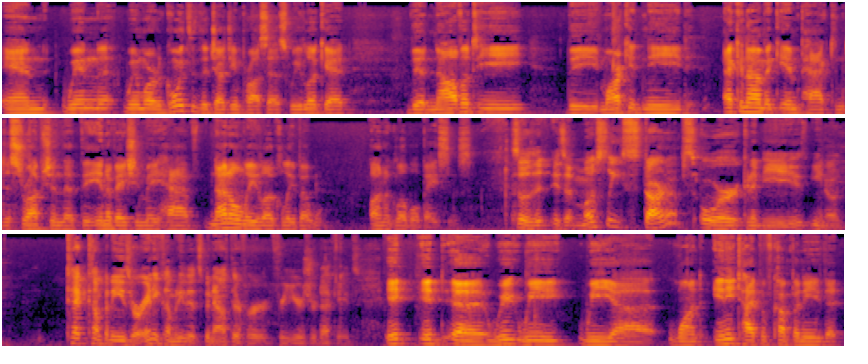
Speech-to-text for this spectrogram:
And when when we're going through the judging process, we look at the novelty, the market need, economic impact and disruption that the innovation may have, not only locally but on a global basis. So, is it, is it mostly startups, or can it be you know tech companies or any company that's been out there for, for years or decades? It it uh, we we we uh, want any type of company that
